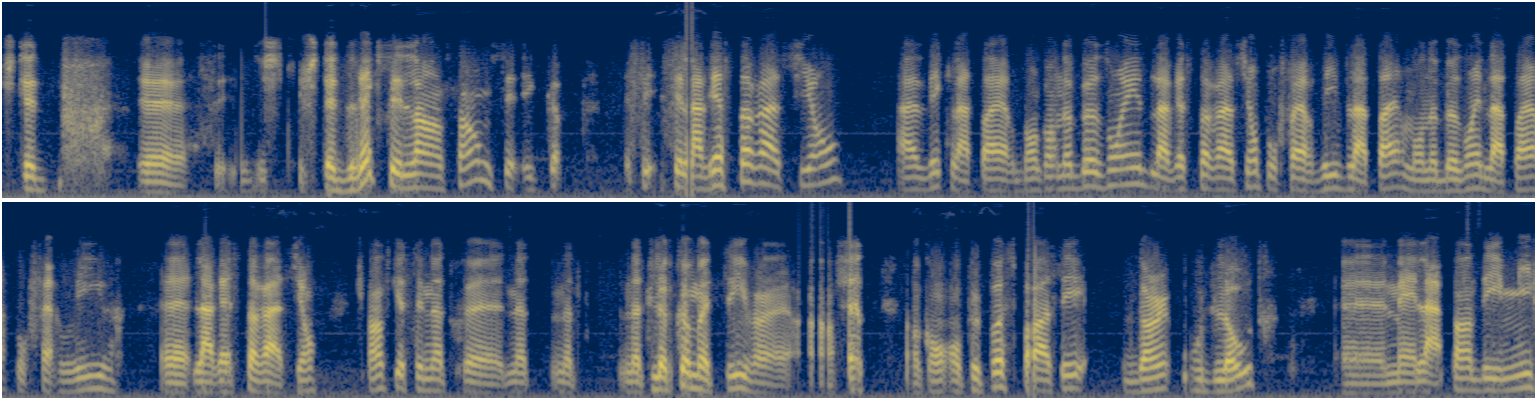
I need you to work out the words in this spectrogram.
Je te, euh, je te dirais que c'est l'ensemble, c'est la restauration avec la terre. Donc, on a besoin de la restauration pour faire vivre la terre, mais on a besoin de la terre pour faire vivre euh, la restauration. Je pense que c'est notre, euh, notre, notre, locomotive, en fait. Donc, on ne peut pas se passer d'un ou de l'autre. mais la pandémie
